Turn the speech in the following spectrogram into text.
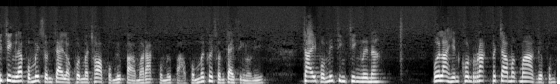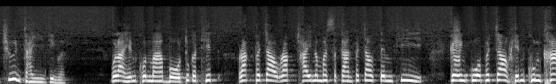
ที่จริงแล้วผมไม่สนใจหรอกคนมาชอบผมหรือเปล่ามารักผมหรือเปล่า ผมไม่ค่อยสนใจสิ่งเหล่านี้ ใจผมนี่จริง ๆ เลยนะ เวลาเห็นคนรักพระเจ้ามากๆเนี่ยผมชื่นใจจริงๆเลย เวลาเห็นคนมาโบสถ์ทุกอาทิตย์ รักพระเจ้ารับใช้นมัสการพระเจ้าเต็มที่ เกรงกลัวพระเจ้าเห็นคุณค่า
